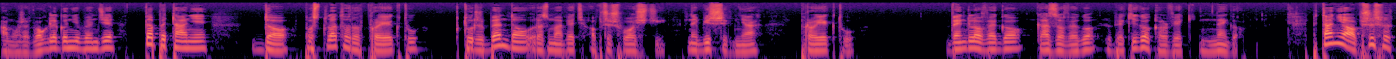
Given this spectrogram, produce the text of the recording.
a może w ogóle go nie będzie? To pytanie do postulatorów projektu, którzy będą rozmawiać o przyszłości w najbliższych dniach projektu węglowego, gazowego lub jakiegokolwiek innego. Pytanie o przyszłość,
